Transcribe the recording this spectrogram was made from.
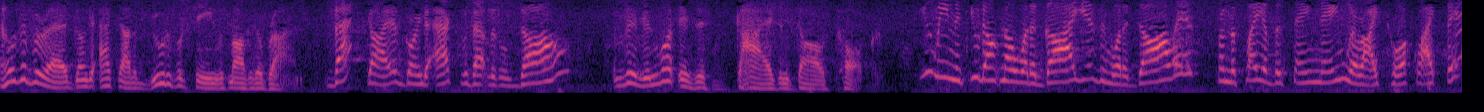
Jose Perez is going to act out a beautiful scene with Margaret O'Brien. That guy is going to act with that little doll? Vivian, what is this guys and dolls talk? You mean that you don't know what a guy is and what a doll is? From the play of the same name where I talk like this?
